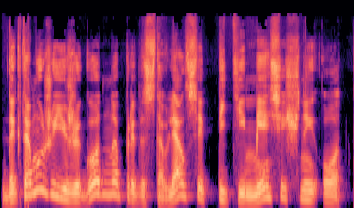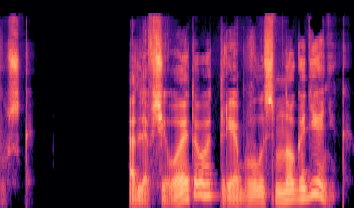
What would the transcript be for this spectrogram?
да к тому же ежегодно предоставлялся пятимесячный отпуск. А для всего этого требовалось много денег.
